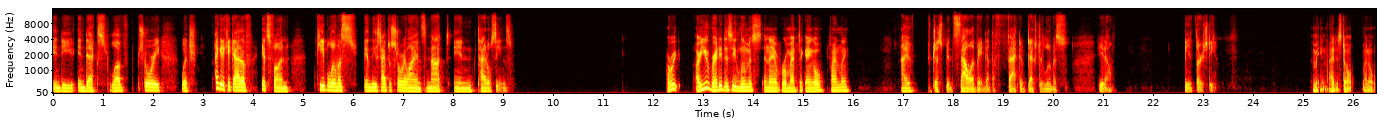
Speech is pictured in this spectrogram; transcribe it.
indie index love story, which I get a kick out of. It's fun. Keep Loomis in these types of storylines, not in title scenes. Are we are you ready to see Loomis in a romantic angle finally? I've just been salivating at the fact of Dexter Loomis, you know, being thirsty. I mean, I just don't. I don't.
